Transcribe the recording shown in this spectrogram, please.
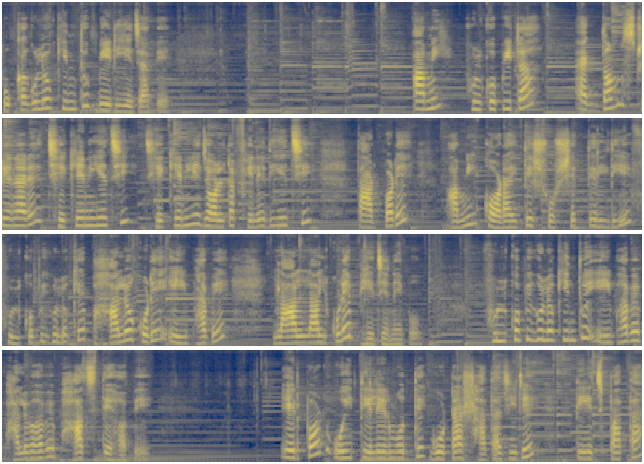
পোকাগুলোও কিন্তু বেরিয়ে যাবে। আমি ফুলকপিটা একদম স্ট্রেনারে ছেঁকে নিয়েছি। ছেঁকে নিয়ে জলটা ফেলে দিয়েছি। তারপরে আমি কড়াইতে সর্ষের তেল দিয়ে ফুলকপিগুলোকে ভালো করে এইভাবে লাল লাল করে ভেজে নেব। ফুলকপিগুলো কিন্তু এইভাবে ভালোভাবে ভাজতে হবে। এরপর ওই তেলের মধ্যে গোটা সাদা জিরে, তেজপাতা,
